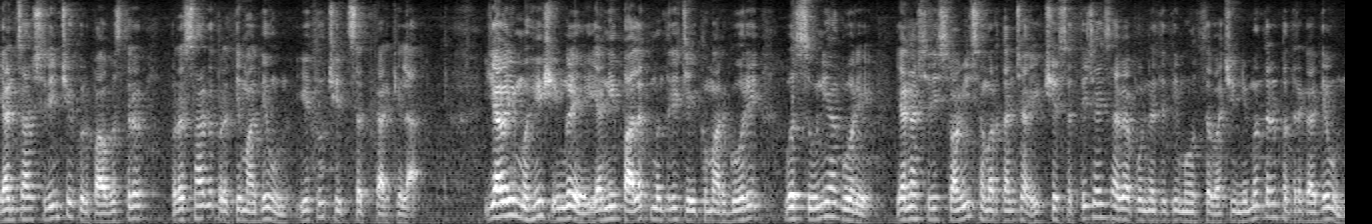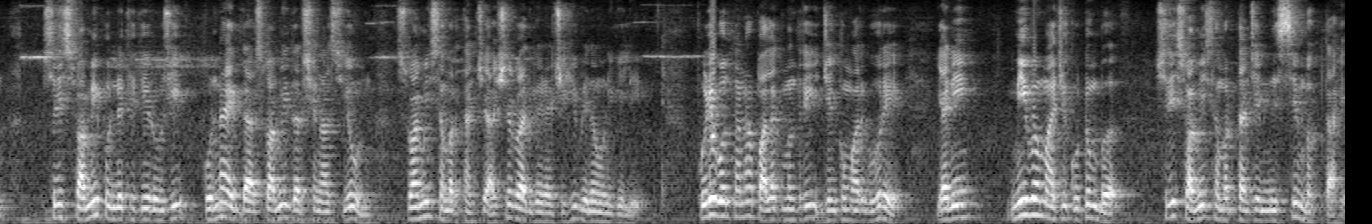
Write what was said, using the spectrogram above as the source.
यांचा श्रींचे कृपावस्त्र प्रसाद प्रतिमा देऊन यथोचित सत्कार केला. यावेळी महेश इंगळे यांनी पालकमंत्री जयकुमार गोरे व सोनिया गोरे यांना श्री स्वामी समर्थांच्या एकशे सत्तेचाळीसाव्या पुण्यतिथी महोत्सवाची निमंत्रण पत्रिका देऊन श्री स्वामी पुण्यतिथी रोजी पुन्हा एकदा स्वामी दर्शनास येऊन स्वामी समर्थांचे आशीर्वाद घेण्याचीही विनवणी केली. पुढे बोलताना पालकमंत्री जयकुमार गोरे यांनी मी व माझे कुटुंब श्री स्वामी समर्थांचे निस्सीम भक्त आहे.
